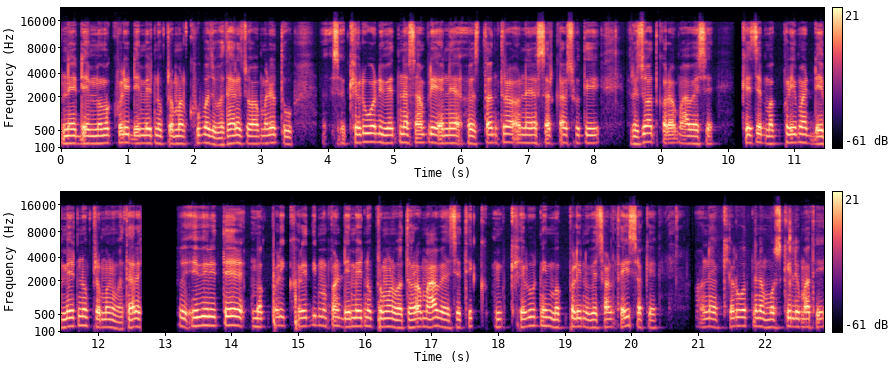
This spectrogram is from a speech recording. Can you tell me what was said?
અને મગફળી ડેમેજનું પ્રમાણ ખૂબ જ વધારે જોવા મળ્યું હતું. ખેડૂતોની વેદના સાંભળી અને તંત્ર અને સરકાર સુધી રજૂઆત કરવામાં આવે છે કે જે મગફળીમાં ડેમેજનું પ્રમાણ વધારે તો એવી રીતે મગફળી ખરીદીમાં પણ ડેમેજનું પ્રમાણ વધારવામાં આવે જેથી ખેડૂતની મગફળીનું વેચાણ થઈ શકે અને ખેડૂતને મુશ્કેલીમાંથી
